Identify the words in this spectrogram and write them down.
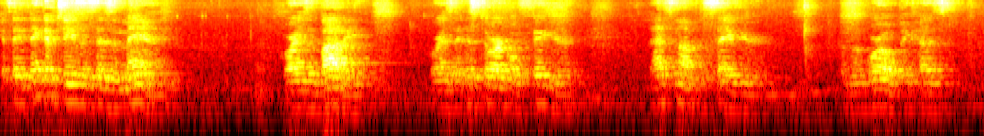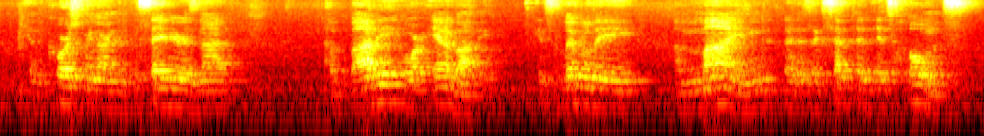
if they think of Jesus as a man, or as a body, or as a historical figure, that's not the Savior of the world because in the Course we learn that the Savior is not a body or in a body. It's literally a mind that has accepted its wholeness.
